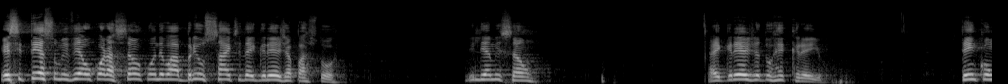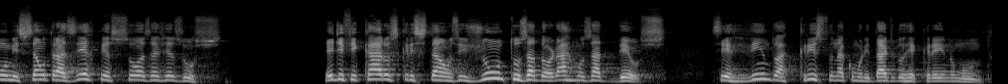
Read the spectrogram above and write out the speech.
Esse texto me veio ao coração quando eu abri o site da igreja, pastor e lhe a missão. A igreja do recreio tem como missão trazer pessoas a Jesus, edificar os cristãos e juntos adorarmos a Deus, servindo a Cristo na comunidade do recreio no mundo.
